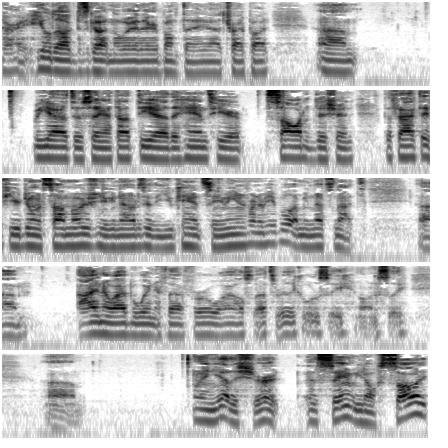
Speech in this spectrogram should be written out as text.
All right, heel dog just got in the way there, bumped the uh, tripod. Um, but yeah, as I was saying, I thought the uh, the hands here, solid addition. The fact that if you're doing stop motion, you can now do that you can't see me in front of people. I mean, that's nuts. Um, I know I've been waiting for that for a while, so that's really cool to see, honestly. Um, I mean, yeah, the shirt, the same, you know, solid.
